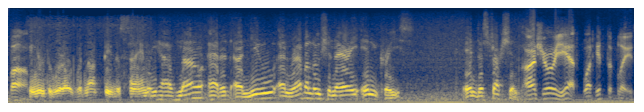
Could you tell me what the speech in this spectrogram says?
bomb. He knew the world would not be the same. We have now added a new and revolutionary increase in destruction. Aren't sure yet what hit the place.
